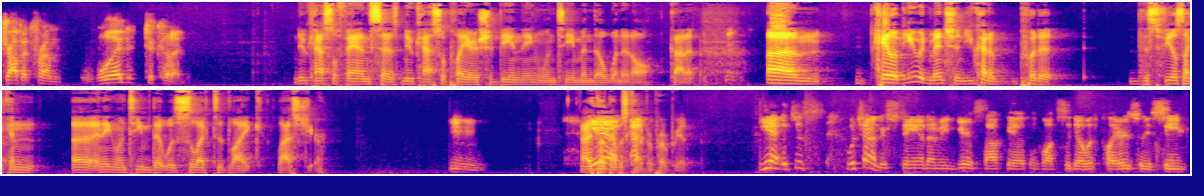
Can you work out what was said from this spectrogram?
drop it from would to could. Newcastle fan says Newcastle players should be in the England team and they'll win it all. Got it. Um, Caleb, you had mentioned you kind of put it. This feels like an uh, an England team that was selected like last year. Mm-hmm. I yeah, thought that was kind I, of appropriate. Yeah, it just which I understand. I mean, Gareth Southgate I think wants to go with players who he's seen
